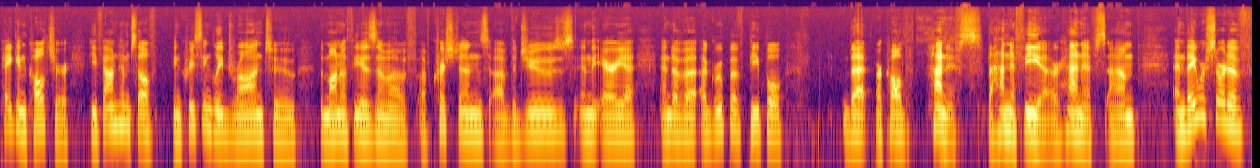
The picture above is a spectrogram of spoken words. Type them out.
pagan culture. He found himself increasingly drawn to the monotheism of, of Christians, of the Jews in the area, and of a, a group of people that are called Hanifs, the Hanafiya or Hanifs. Um, and they were sort of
